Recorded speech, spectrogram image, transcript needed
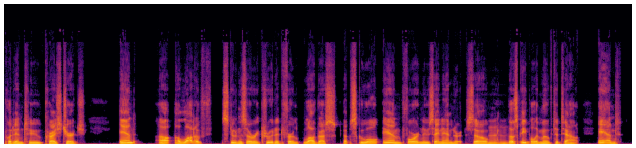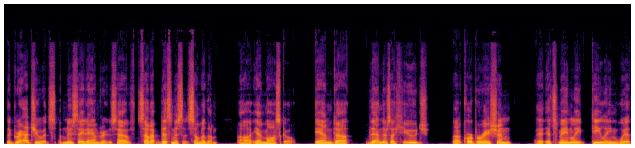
put into Christ Church. And uh, a lot of students are recruited for Logos uh, School and for New St. Andrews. So Mm-hmm. those people have moved to town. And the graduates of New St. Andrews have set up businesses, some of them, uh, in Moscow. And uh, then there's a huge uh, corporation. Uh, It's mainly dealing with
